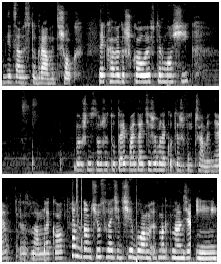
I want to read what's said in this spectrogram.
niecałe 100 gram, szok. Tutaj kawę do szkoły w termosik. Bo już nie zdążę tutaj. Pamiętajcie, że mleko też wliczamy, nie? Teraz wlałam mleko. Tam do domciu, słuchajcie, dzisiaj byłam w McDonaldzie i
